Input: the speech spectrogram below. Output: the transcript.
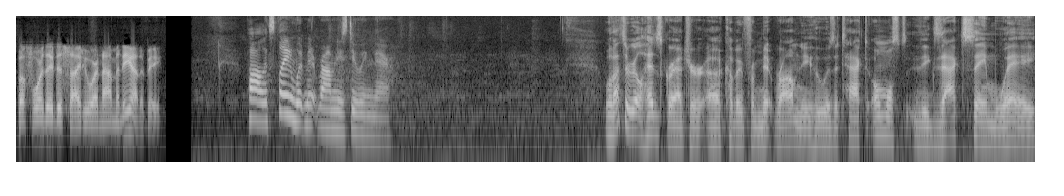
before they decide who our nominee ought to be. Paul, explain what Mitt Romney's doing there. Well, that's a real head scratcher uh, coming from Mitt Romney, who was attacked almost the exact same way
